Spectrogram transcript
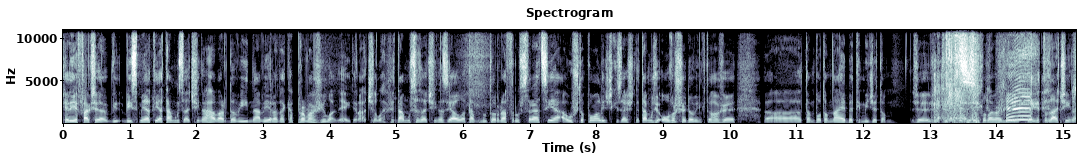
Kedy je fakt, že vy- vysmiatý a tam už začína Havardovi naviera taká prvá žila niekde na čele. Že tam už sa začína zjavovať tá vnútorná frustrácia a už to pomaličky začne. Tam už je overshadowing toho, že uh, tam potom najebe tým midgetom. Že, že, že, že to podľa mňa nie, jak to začína.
